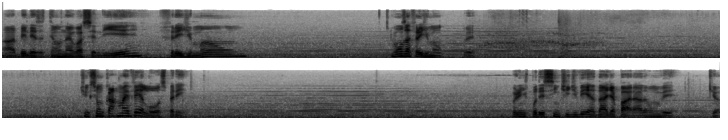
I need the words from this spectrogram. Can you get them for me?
Ah, beleza. Tem um negócio ali. Freio de mão. Vamos usar freio de mão. Ver. Tinha que ser um carro mais veloz, peraí. Pra gente poder sentir de verdade a parada. Vamos ver. Aqui, ó.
